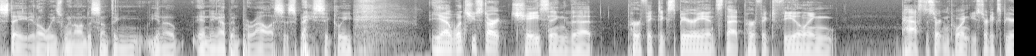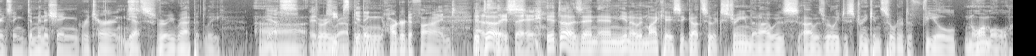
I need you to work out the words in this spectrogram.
state. It always went on to something, you know, ending up in paralysis, basically. Yeah, once you start chasing that perfect experience, that perfect feeling past a certain point, you start experiencing diminishing returns. Yes, very rapidly. Yes. Uh, it keeps rapidly. getting harder to find. It as does. they say. It does, and and you know, in my case, it got so extreme that I was I was really just drinking sort of to feel normal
